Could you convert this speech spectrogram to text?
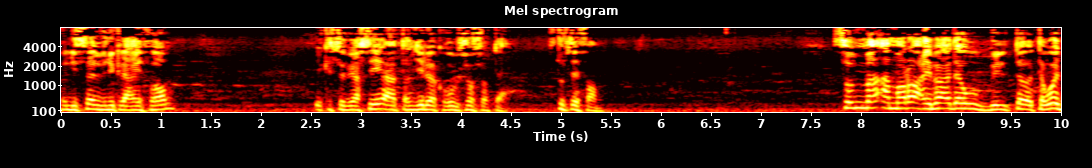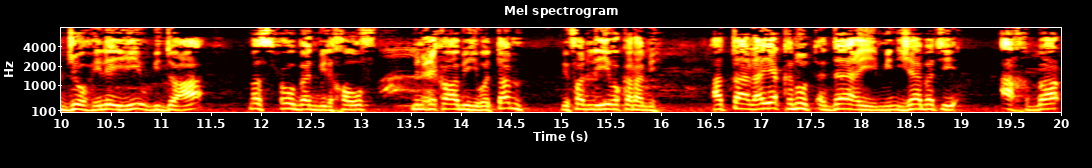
Que l'islam est venu que la réforme. Et que ce verset a interdit la corruption sur terre, sous toutes ses formes. ثم أمر عباده بالتوجه إليه بالدعاء مصحوبا بالخوف من عقابه والتم بفضله وكرمه حتى لا يقنط الداعي من إجابة أخبار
